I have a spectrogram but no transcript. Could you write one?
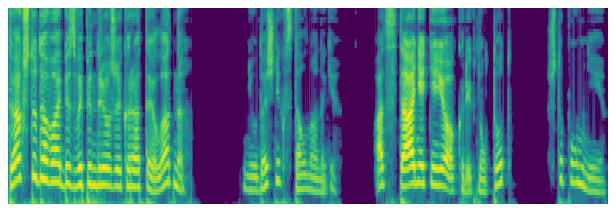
«Так что давай без выпендрежа и карате, ладно?» Неудачник встал на ноги. «Отстань от нее!» — крикнул тот, что поумнее.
